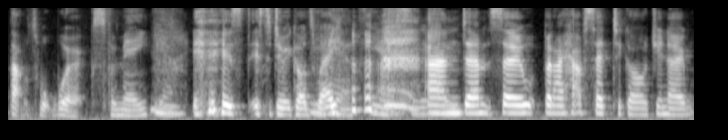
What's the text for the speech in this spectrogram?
that's what works for me. Yeah. Is is to do it God's way. Yes, absolutely. and um, so, but I have said to God, you know,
